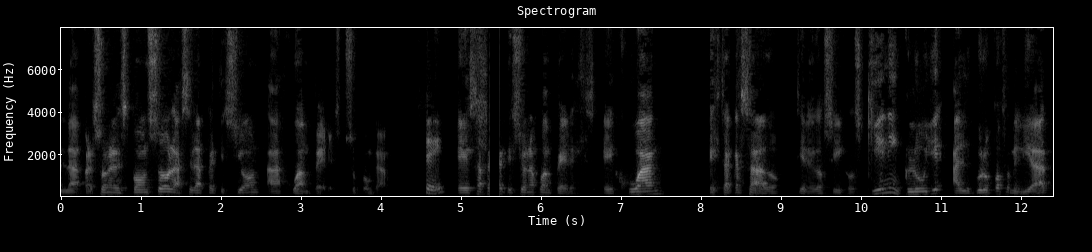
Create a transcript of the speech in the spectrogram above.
la, persona, el sponsor, hace la petición a Juan Pérez, supongamos. Sí. Esa petición a Juan Pérez. Eh, Juan está casado, tiene dos hijos. ¿Quién incluye al grupo familiar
